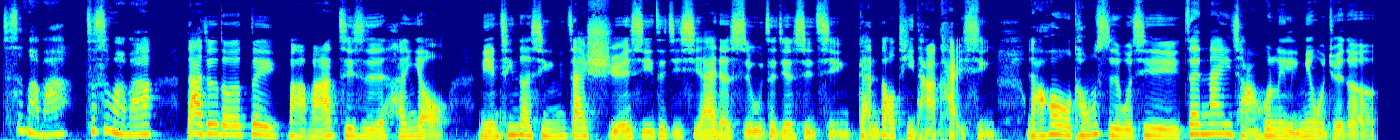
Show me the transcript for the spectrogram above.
这是妈妈，这是妈妈！”大家就都对妈妈其实很有年轻的心，在学习自己喜爱的事物这件事情感到替她开心。然后同时，我其实，在那一场婚礼里面，我觉得。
